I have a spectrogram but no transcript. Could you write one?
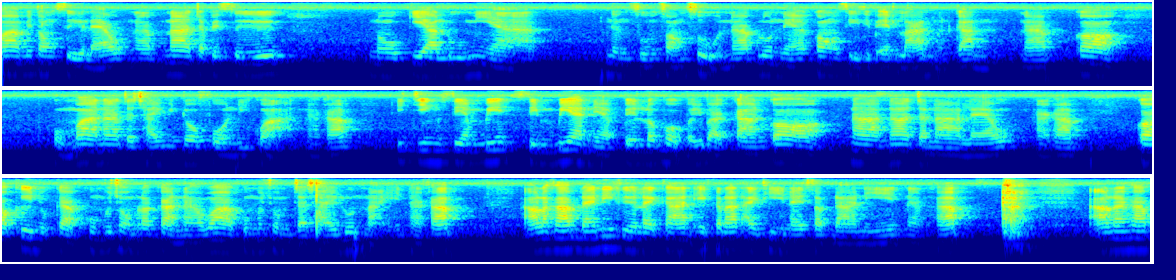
ว่าไม่ต้องซื้อแล้วนะครับ น่าจะไปซื้อ Nokia Lumia 1020 นะครับ รุ่นนี้กล้อง 41 ล้านเหมือนกันนะครับ ก็ผมว่าน่าจะใช้ Windows Phone ดีกว่านะครับ ที่จริง Symbian เนี่ย เป็นระบบปฏิบัติการก็น่าน่าจะนานแล้วนะครับ ก็ขึ้นอยู่กับคุณผู้ชมละกันนะครับว่าคุณผู้ชมจะใช้รุ่นไหนนะครับ เอาละครับ และนี่คือรายการเอกลักษณ์ไอทีในสัปดาห์นี้นะครับ เอาละครับ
